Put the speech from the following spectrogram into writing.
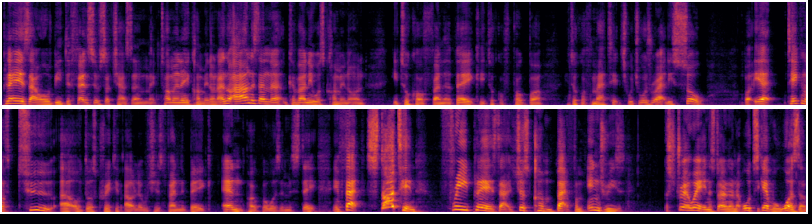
players that will be defensive, such as um, McTominay coming on. I know I understand that Cavani was coming on. He took off Van der Beek, he took off Pogba, he took off Matic, which was rightly so. But yet, taking off two out of those creative outlets, which is Van der Beek and Pogba, was a mistake. In fact, starting three players that just come back from injuries straight away in the starting lineup altogether was a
